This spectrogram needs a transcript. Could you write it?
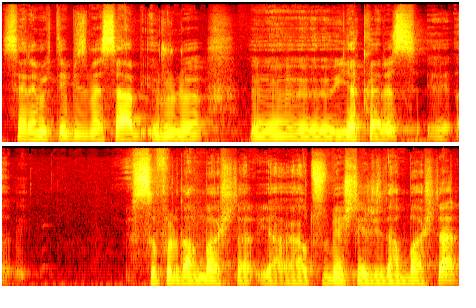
Seramikte biz mesela bir ürünü e, yakarız. E, sıfırdan başlar ya 35 dereceden başlar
